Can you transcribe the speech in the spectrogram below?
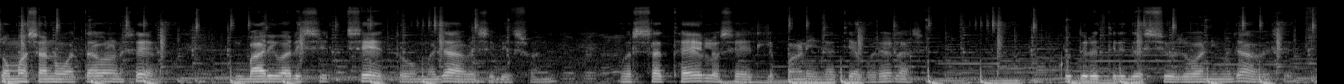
ચોમાસાનું વાતાવરણ છે. બારીવાળી સીટ છે તો મજા આવે છે બેસવાની. વરસાદ થયેલો છે એટલે પાણી જાતિયા ભરેલા છે. કુદરતી દ્રશ્યો જોવાની મજા આવે છે.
